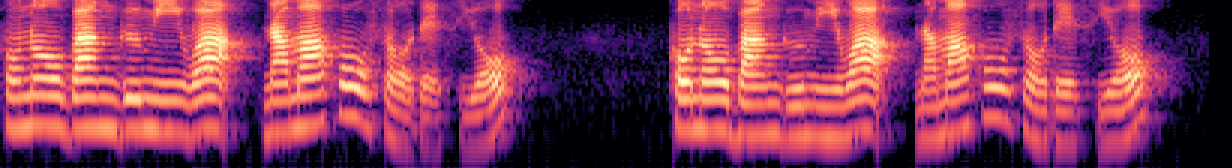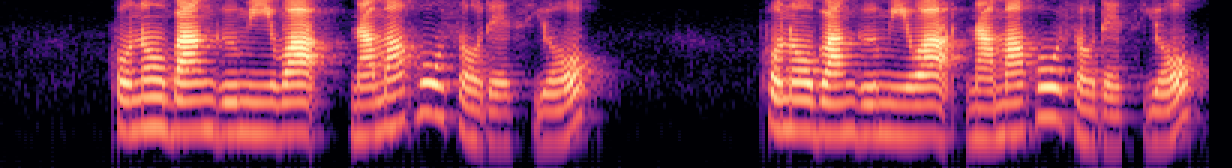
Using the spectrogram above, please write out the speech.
この番組は生放送ですよ。この番組は生放送ですよ。この番組は生放送ですよ。この番組は生放送ですよ。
